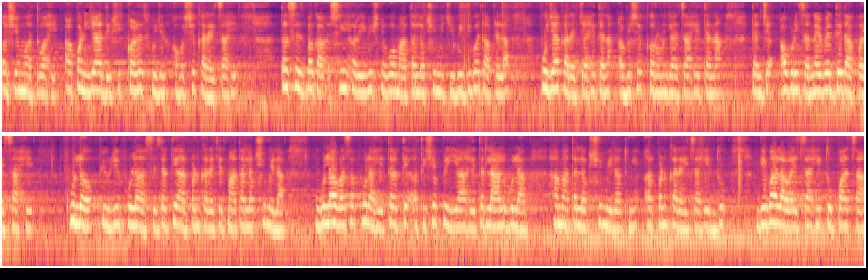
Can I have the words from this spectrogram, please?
असे महत्त्व आहे. आपण या दिवशी कळश पूजन अवश्य करायचं आहे. तसेच बघा श्री हरी विष्णू व माता लक्ष्मीची विधिवत आपल्याला पूजा करायची आहे त्यांना अभिषेक करून घ्यायचा आहे त्यांना त्यांच्या आवडीचा नैवेद्य दाखवायचा आहे. फुलं पिवली फुलं असतील तर ती अर्पण करायची आहेत. माता लक्ष्मीला गुलाबाचं फूल आहे तर ते अतिशय प्रिय आहे. तर लाल गुलाब हा माता लक्ष्मीला तुम्ही अर्पण करायचा आहे. दु दिवा लावायचा आहे तुपाचा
